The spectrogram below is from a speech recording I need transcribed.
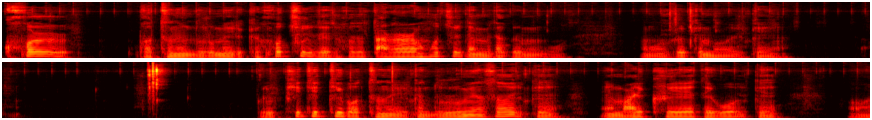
콜 버튼을 누르면 이렇게 호출이 되죠. 호출 따라랑 호출이 됩니다. 그러면 뭐 어, 그렇게 뭐 이렇게 그리고 PTT 버튼을 이렇게 누르면서 이렇게 마이크에 대고 이렇게 어,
